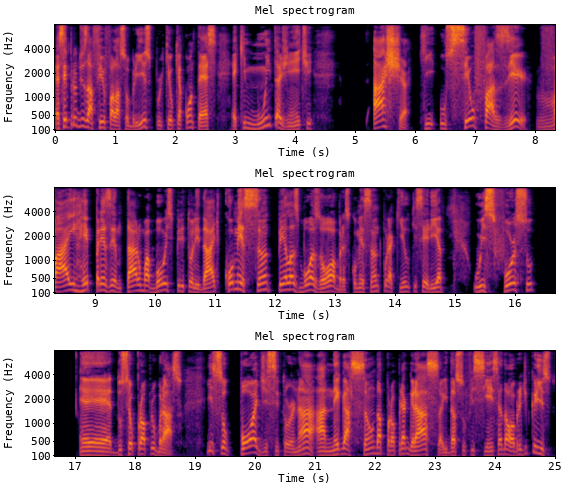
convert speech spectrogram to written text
É sempre um desafio falar sobre isso, porque o que acontece é que muita gente acha que o seu fazer vai representar uma boa espiritualidade, começando pelas boas obras, começando por aquilo que seria o esforço é, do seu próprio braço. Isso pode se tornar a negação da própria graça e da suficiência da obra de Cristo.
